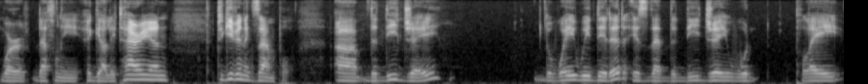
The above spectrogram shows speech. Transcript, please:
were definitely egalitarian. To give you an example uh, the dj the way we did it is that the DJ would play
